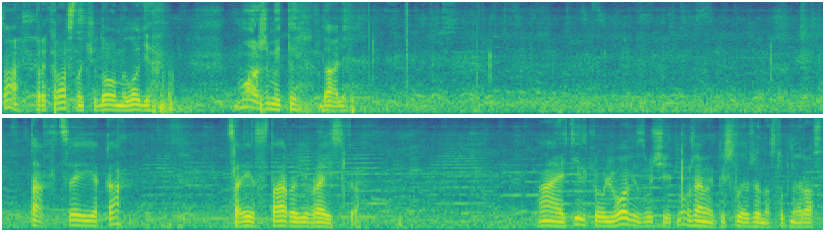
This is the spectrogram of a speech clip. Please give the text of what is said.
Так, прекрасна, чудова мелодія. Можемо йти далі. Так, це яка? Це є староєврейська. А, і тільки у Львові звучить. Ну, вже ми пішли вже наступний раз.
